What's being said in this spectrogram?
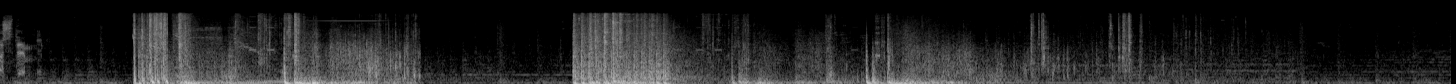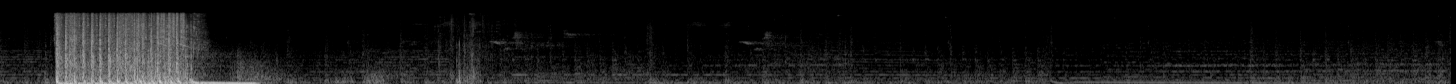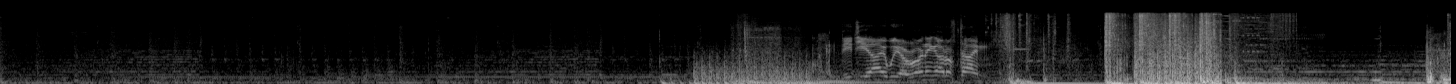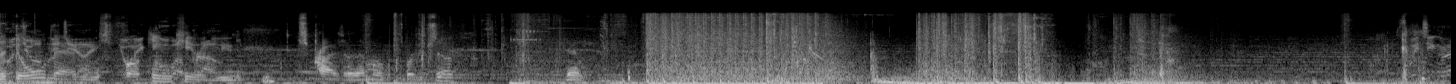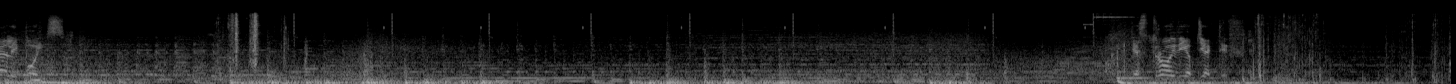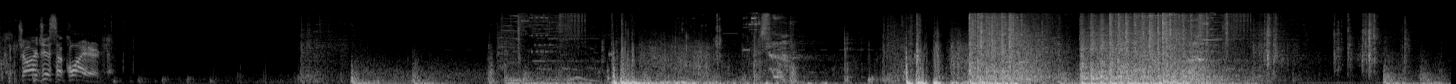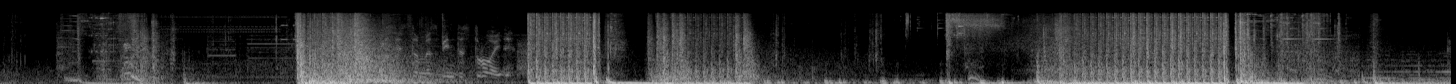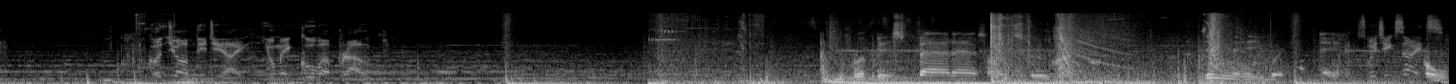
Crush them. DGI, we are running out of time. The Good job, doorman DJI. was You make fucking Cuba kill proud. you. Surprised by that motherfucker suck. Damn. The objective. Charges acquired. Make proud. Look at this fat ass hard scoop. Didn't even hit you, but hey. Switching sides. Oh,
